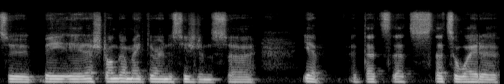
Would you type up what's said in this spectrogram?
to be you know, stronger, make their own decisions. So yeah, that's that's that's a way to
